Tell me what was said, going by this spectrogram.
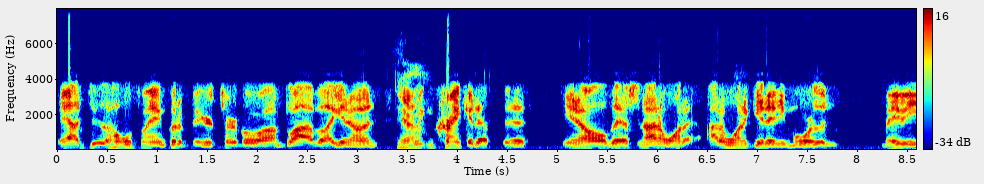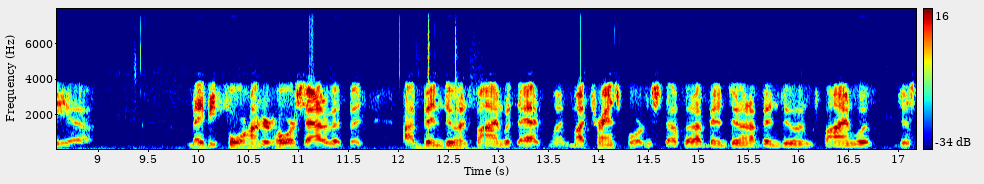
yeah, do the whole thing, put a bigger turbo on, blah blah, you know, and Yeah. we can crank it up to, you know, all this. And I don't want to, I don't want to get any more than maybe, uh, maybe 400 horse out of it, but. I've been doing fine with that. My, my transport and stuff that I've been doing, I've been doing fine with just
